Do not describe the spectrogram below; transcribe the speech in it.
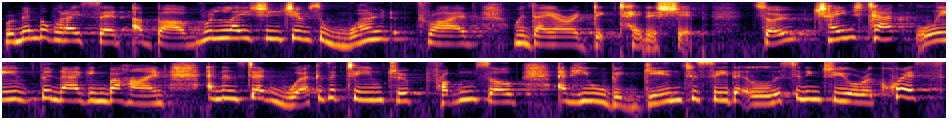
Remember what I said above, relationships won't thrive when they are a dictatorship. So change tack, leave the nagging behind, and instead work as a team to problem solve and he will begin to see that listening to your requests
